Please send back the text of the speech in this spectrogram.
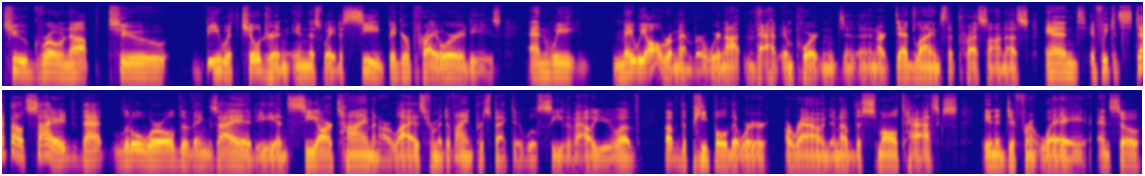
too grown up to be with children in this way, to see bigger priorities. And we may we all remember we're not that important and our deadlines that press on us. And if we could step outside that little world of anxiety and see our time and our lives from a divine perspective, we'll see the value of of the people that we're around and of the small tasks in a different way. And so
